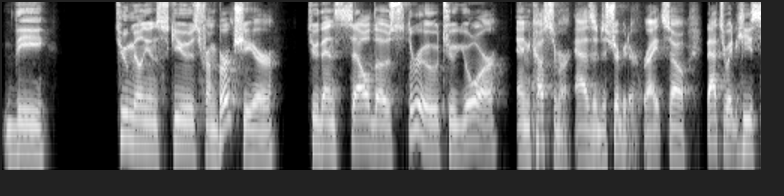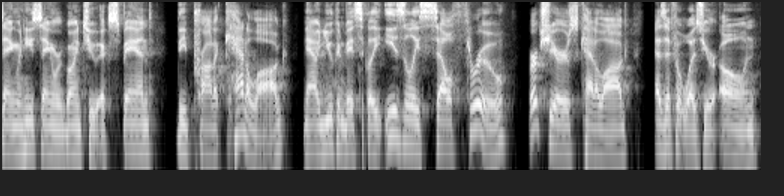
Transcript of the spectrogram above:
the 2 million SKUs from Berkshire to then sell those through to your end customer as a distributor, right? So that's what he's saying when he's saying we're going to expand the product catalog. Now you can basically easily sell through Berkshire's catalog as if it was your own,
